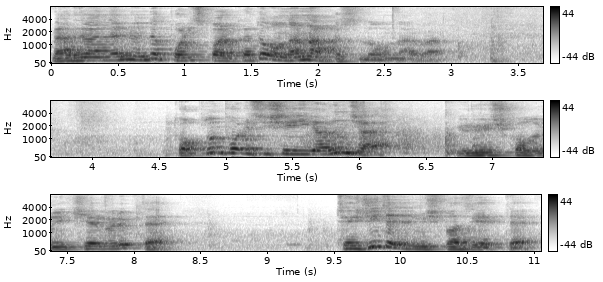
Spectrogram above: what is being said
Merdivenlerin önünde polis barikatı onların arkasında onlar var. Toplum polisi şeyi yarınca yürüyüş kolunu ikiye bölüp de tecrit edilmiş vaziyette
